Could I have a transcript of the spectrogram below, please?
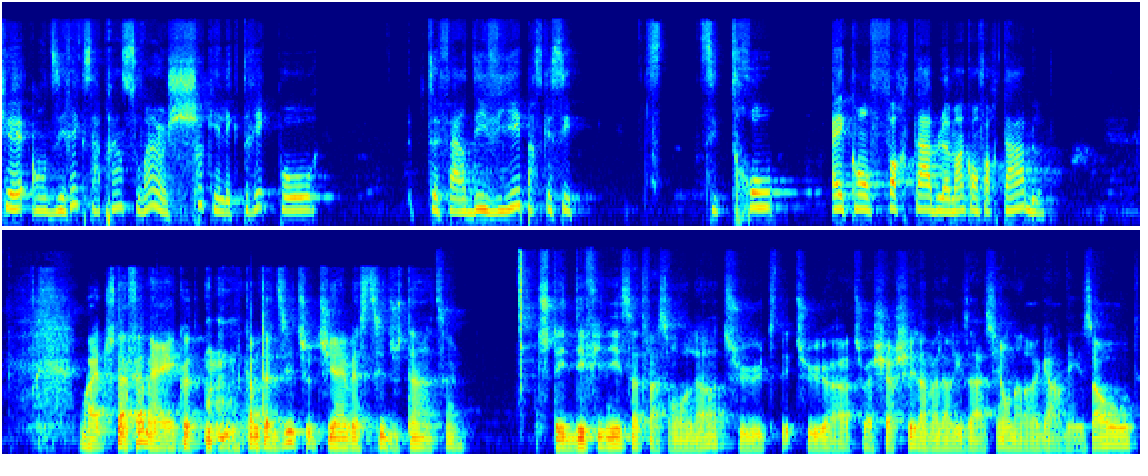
qu'on dirait que ça prend souvent un choc électrique pour te faire dévier parce que c'est, trop inconfortablement confortable. Oui, tout à fait. Mais écoute, comme tu as dit, tu, tu, as investi du temps. Tu sais tu t'es défini de cette façon-là, tu, tu, euh, tu, as cherché la valorisation dans le regard des autres,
